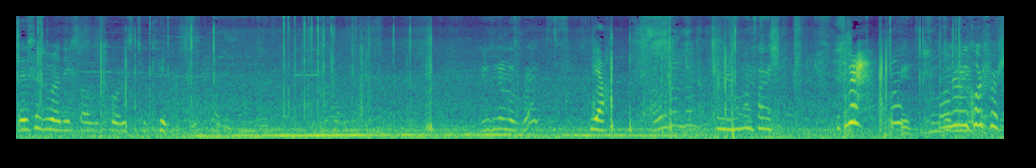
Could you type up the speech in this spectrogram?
This is where they sell the toys to kids. Is it look right? Yeah. Oh my gosh. Okay. I want to record first.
